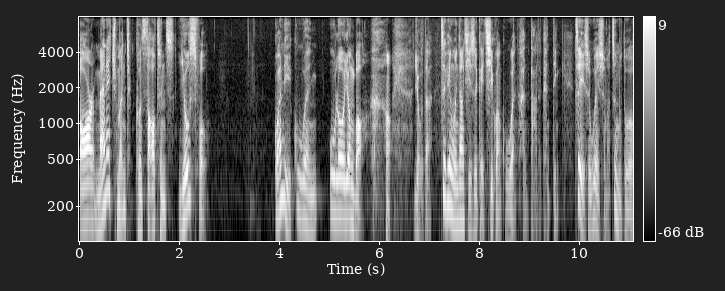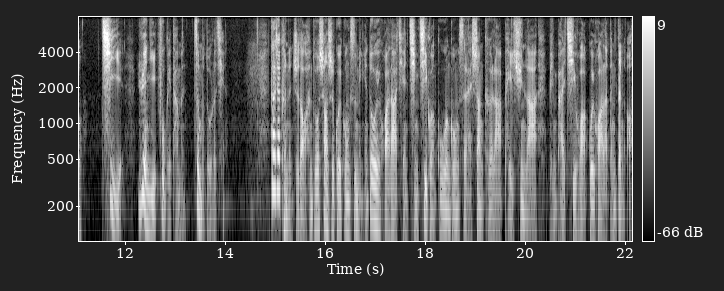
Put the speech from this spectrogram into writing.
：Are management consultants useful？管理顾问物漏用不？有的。这篇文章其实给气管顾问很大的肯定，这也是为什么这么多企业愿意付给他们这么多的钱。大家可能知道，很多上市贵公司每年都会花大钱请气管顾问公司来上课啦、培训啦、品牌企划规划啦等等啊，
